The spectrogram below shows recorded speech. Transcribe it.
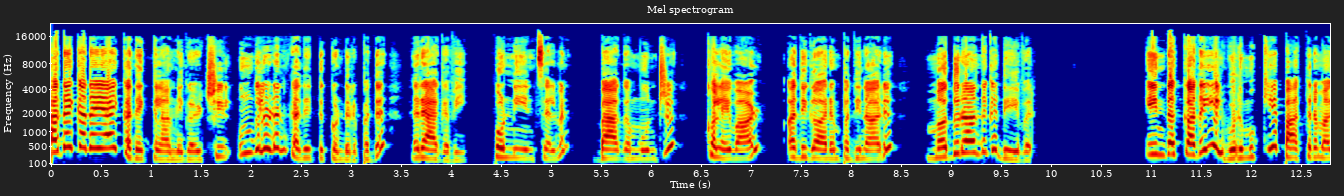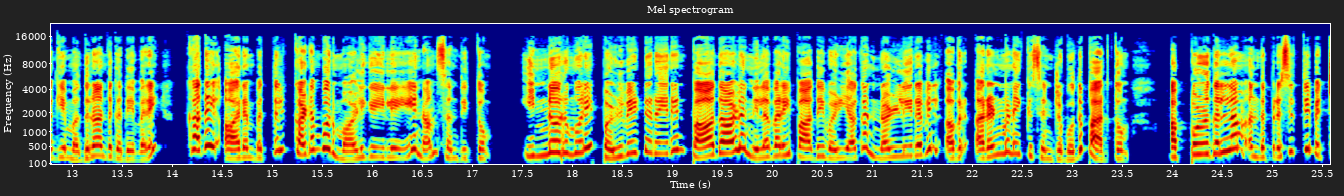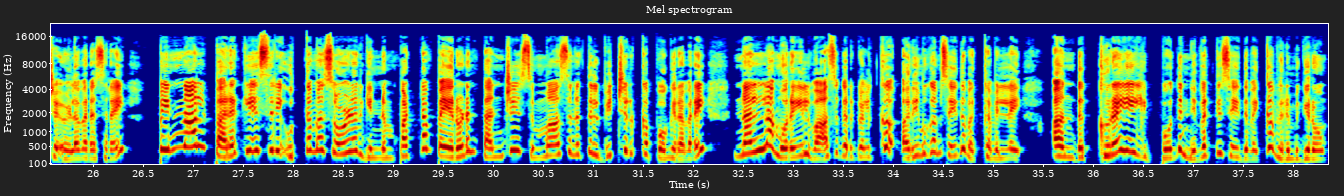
கதை கதையாய் கதைக்கலாம் நிகழ்ச்சியில் உங்களுடன் கதைத்துக் கொண்டிருப்பது ராகவி. பொன்னியின் செல்வன் பாகம் மூன்று கொலைவாள் அதிகாரம் பதினாறு மதுராந்தக தேவர். இந்த கதையில் ஒரு முக்கிய பாத்திரமாகிய மதுராந்தக தேவரை கதை ஆரம்பத்தில் கடம்பூர் மாளிகையிலேயே நாம் சந்தித்தோம். இன்னொரு முறை பழுவேட்டரையரின் பாதாள நிலவரை பாதை வழியாக நள்ளிரவில் அவர் அரண்மனைக்கு சென்றபோது பார்த்தோம். அப்பொழுதெல்லாம் அந்த பிரசித்தி பெற்ற இளவரசரை பின்னால் பரகேசரி உத்தம சோழர் என்னும் பட்டம் பெயருடன் தஞ்சை சிம்மாசனத்தில் வீற்றிருக்கப் போகிறவரை நல்ல முறையில் வாசகர்களுக்கு அறிமுகம் செய்து வைக்கவில்லை. அந்த குறையை இப்போது நிவர்த்தி செய்து வைக்க விரும்புகிறோம்.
